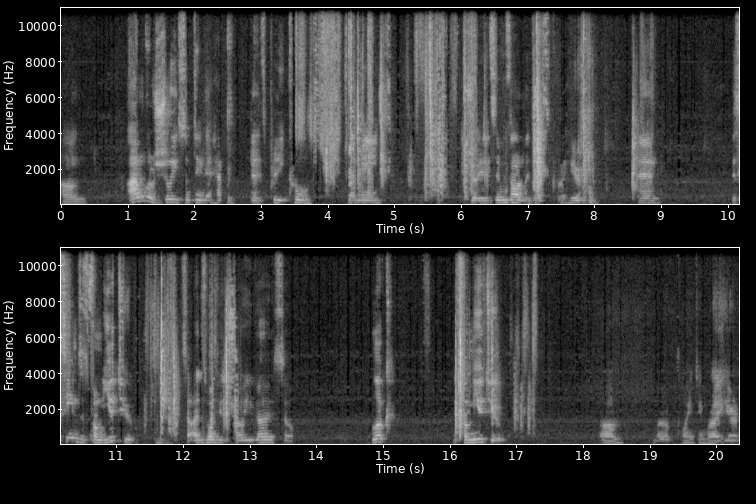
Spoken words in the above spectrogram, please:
um, I'm going to show you something that happened that's pretty cool. Let me show you this. It was on the desk right here. And it seems it's from YouTube. So I just wanted to show you guys. So look, it's from YouTube. Um, pointing right here.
